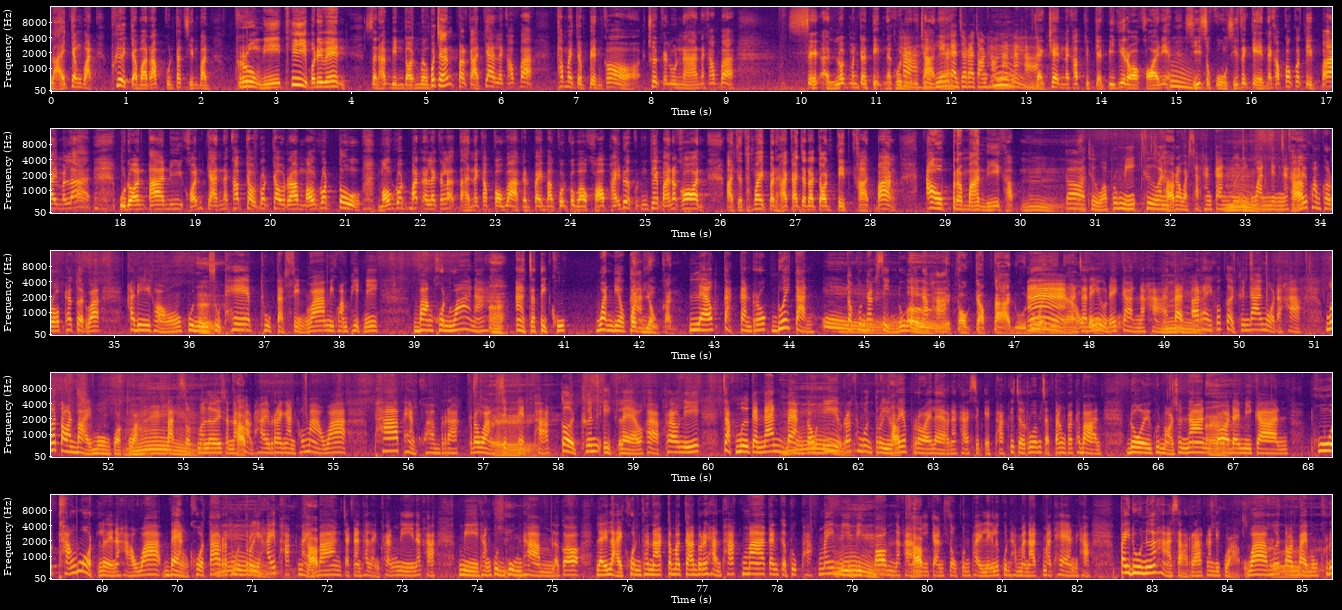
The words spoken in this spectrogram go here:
หลายจังหวัดเพื่อจะมารับคุณทักษิณวันพรุ่งนี้ที่บริเวณสนามบินดอนเมือง เพราะฉะนั้นประกาศแจ้งเลยครับว่าถ้าไม่จำเป็นก็ช่วยกรุณานะครับว่า เสอะรถมันจะติดนะคุณค่ะเอกหชาลีติกเลี่ยงนะการจราจรแถวนั้นนะคะ อย่างเช่นนะครับ 17 ปีที่รอคอยเนี่ยอืม สีสุกุงสีสะเกดนะครับก็ก็ติดป้ายมาละอุดรธานีขอนแก่นนะครับเช่ารถเช่ารามเหมารถตู้เหมารถบัสอะไรก็แล้วแต่นะครับ ก็ว่ากันไปบางคนก็ว่าขออภัยด้วยกรุงเทพมหานคร อาจจะทำให้ปัญหาการจราจรติดขาดบ้าง เอาประมาณนี้ครับอืม ก็ถือว่าพรุ่งนี้คือวันครับประวัติศาสตร์ทางการเมืองอืมอีกวันหนึ่งนะครัคะ บด้วยความเคารพถ้าเกิดว่าคดีของคุณเออสุเทพถูกตัดสินว่ามีความผิดนี่ บางคนว่านะ อ่า อาจจะติดคุกวันเดียววักันน เดียวกันแล้วกักกันโรคด้วยกัน โอ้กับคุณทักษิณด้วยนะคะ เออต้องจับตาดูด้วยนี่นะอาอาจจะได้อยู่ด้วยกันนะคะ อืมแต่อะไรก็เกิดขึ้นได้หมดอะค่ะเมื่อตอนบ่ายโมงกว่าอืมๆตัดสดมาเลยสำนักครับข่าวไทยรายงานเข้ามาว่าภาพแห่งความรักระหว่างเออ11 พักเกิดขึ้นอีกแล้วค่ะ คราวนี้จับมือกันแน่นแบ่งเก้าอี้รัฐมนตรีครับเรียบร้อยแล้วนะคะ 11 พักที่จะร่วมจัดตั้งรัฐบาล โดยคุณหมอชนน่านอ่าก็ได้มีการพูดทั้งหมดเลยนะคะ ว่าแบ่งโควต้ารัฐมนตรีให้พักไหนครับบ้างจากการแถลงครั้งนี้นะคะ มีทั้งคุณภูมิธรรม แล้วก็หลาย ๆ คนคณะกรรมการบริหารพักมากันเกือบทุกพักไม่มีอืมบิ๊กป้อมนะคะครับมีการส่งคุณไผ่เล็กและคุณธรรมนัฐมาแทนค่ะ ไปดูเนื้อหาสาระกันดีกว่า ว่าเมื่อตอนเออบ่ายโมงครึ่ง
